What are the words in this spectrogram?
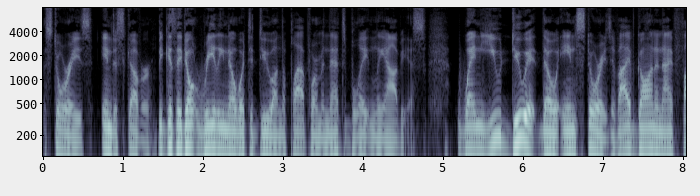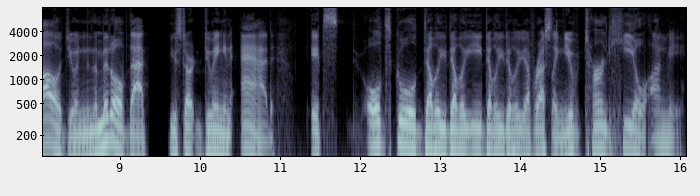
stories in Discover because they don't really know what to do on the platform, and that's blatantly obvious. When you do it though in stories, if I've gone and I've followed you, and in the middle of that you start doing an ad, it's old school WWE, WWF wrestling. You've turned heel on me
